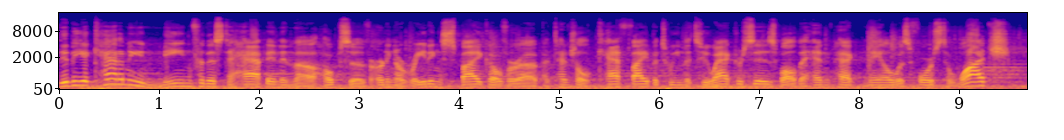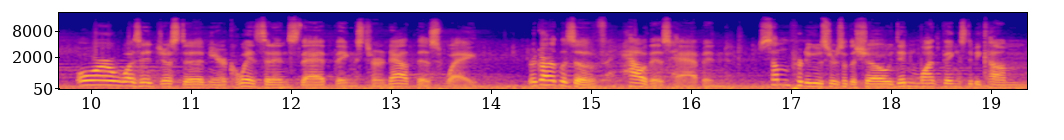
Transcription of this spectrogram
Did the Academy mean for this to happen in the hopes of earning a rating spike over a potential catfight between the two actresses while the henpecked male was forced to watch? Or was it just a mere coincidence that things turned out this way? Regardless of how this happened, some producers of the show didn't want things to become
